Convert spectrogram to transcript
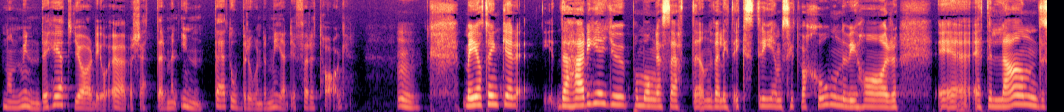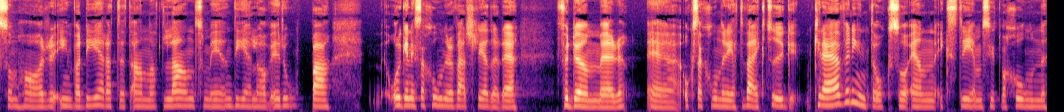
någon myndighet gör det och översätter, men inte ett oberoende medieföretag. Mm. Men jag tänker, det här är ju på många sätt en väldigt extrem situation. Vi har eh, ett land som har invaderat ett annat land som är en del av Europa. Organisationer och världsledare fördömer eh, och sanktioner är ett verktyg. Kräver inte också en extrem situation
